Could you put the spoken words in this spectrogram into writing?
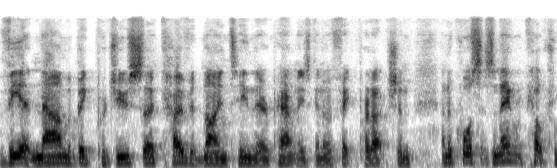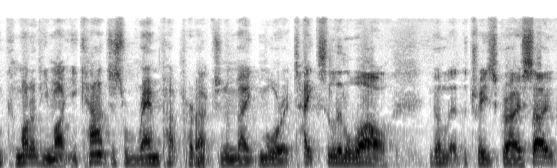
Vietnam, a big producer. COVID 19 there apparently is going to affect production. And of course, it's an agricultural commodity, Mike. You can't just ramp up production and make more. It takes a little while. You've got to let the trees grow. So,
